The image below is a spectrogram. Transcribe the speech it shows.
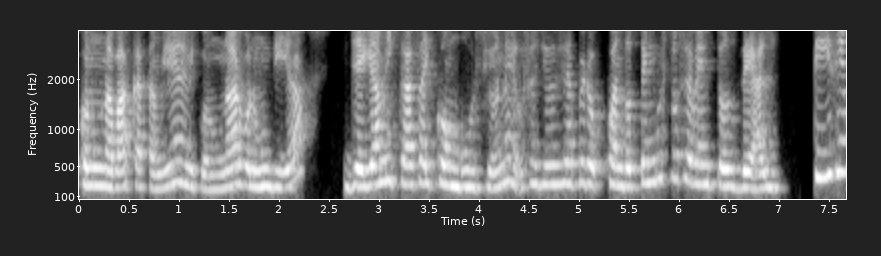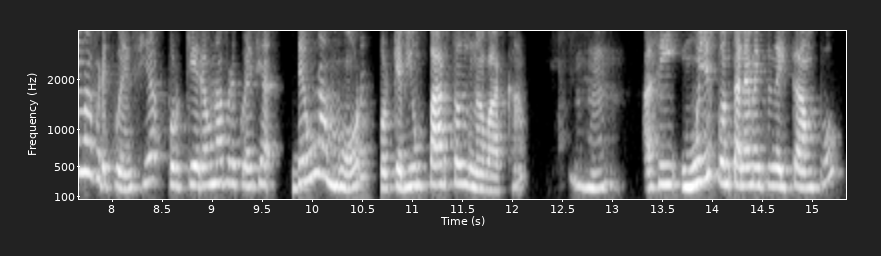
con una vaca también y con un árbol un día, llegué a mi casa y convulsioné. O sea, yo decía, pero cuando tengo estos eventos de altísima frecuencia, porque era una frecuencia de un amor, porque vi un parto de una vaca, así muy espontáneamente en el campo,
